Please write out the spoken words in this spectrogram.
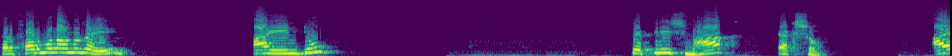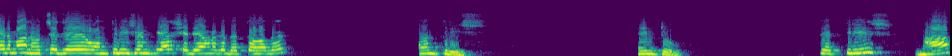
তার ফর্মুলা অনুযায়ী আই ইন্টু তেত্রিশ ভাগ একশো। আয়ের মান হচ্ছে যে উনত্রিশ এম্পিয়ার সেটি আমাকে ধরতে হবে উনত্রিশ ইন্টু তেত্রিশ ভাগ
